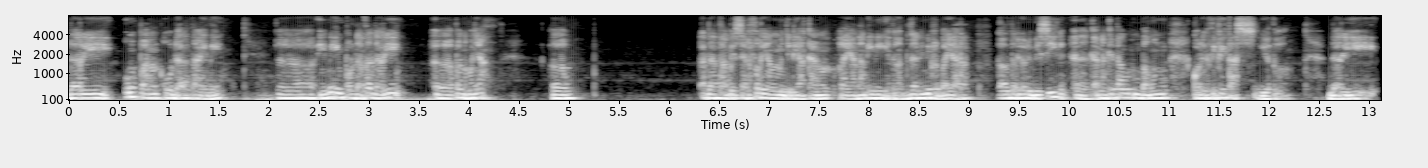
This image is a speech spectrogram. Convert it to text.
dari umpan OData ini, uh, ini import data dari uh, apa namanya uh, database server yang menyediakan layanan ini gitu. Dan ini berbayar. Kalau dari ODBC uh, karena kita membangun konektivitas gitu dari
